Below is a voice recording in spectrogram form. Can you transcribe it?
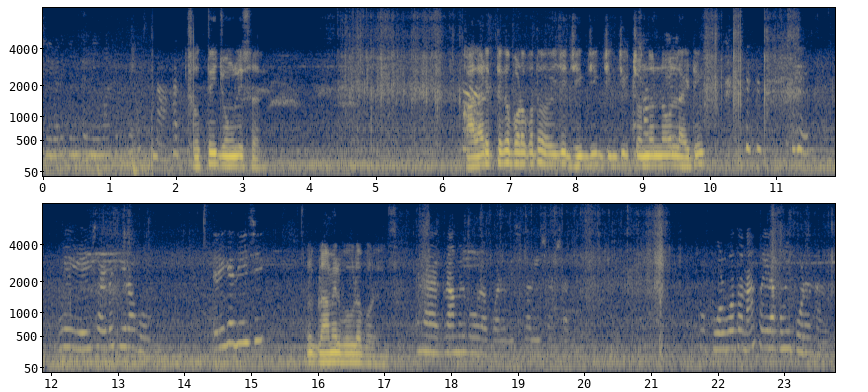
সেইবারে কিনতে নিউ মার্কেট থেকে? না। সত্যিই জঙ্গলি স্যার কালারের থেকে বড় কথা ওই যে ঝিক ঝিক ঝিক ঝিক চন্দননগর লাইটিং এই রেখে দিয়েছি। গ্রামের বউরা পরে গেছে। হ্যাঁ গ্রামের বউরা পরে বেশিরভাগ এইসব শাড়ি পরবো তো না এরকমই পরে থাকবে।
